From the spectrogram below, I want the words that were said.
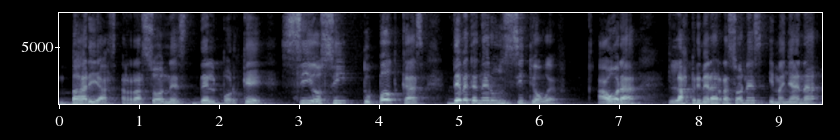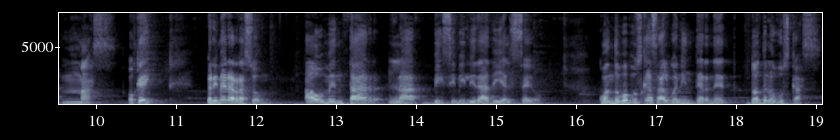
varias razones del por qué sí o sí tu podcast debe tener un sitio web. Ahora, las primeras razones y mañana más. ¿Ok? Primera razón, aumentar la visibilidad y el SEO. Cuando vos buscas algo en Internet, ¿dónde lo buscas?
